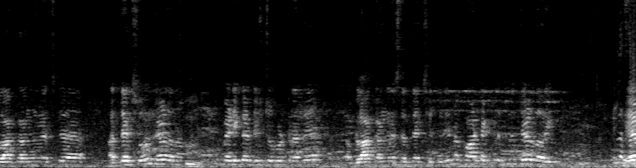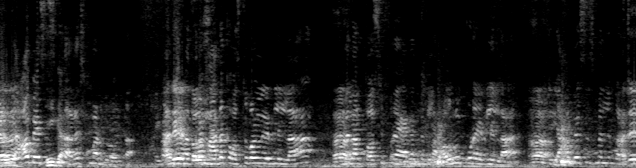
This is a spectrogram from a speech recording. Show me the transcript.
ಬ್ಲಾಕ್ ಕಾಂಗ್ರೆಸ್ ಅಧ್ಯಕ್ಷ ಅಂತ ಹೇಳಿದ್ರು. ಮೆಡಿಕಲ್ ಡಿಸ್ಟ್ರಿಬ್ಯೂಟರ್ ಅದೇ ಬ್ಲಾಕ್ ಕಾಂಗ್ರೆಸ್ ಅಧ್ಯಕ್ಷ ಇದ್ರಿ ನಾ ಕಾಂಟ್ಯಾಕ್ಟ್ ಇದ್ರಿ ಅಂತ ಹೇಳಿದವ್ರಿಗೆ ಇಲ್ಲ ಸರ್ ಯಾವ ಬೇಸಿಸ್ ಅರೆಸ್ಟ್ ಮಾಡಿದ್ರು ಅಂತ. ಈಗ ಮಾದಕ ವಸ್ತುಗಳನ್ನ ಇರಲಿಲ್ಲ. ಆಮೇಲೆ ತೌಸಿಫ್ ಯಾಕಂದ್ರಲ್ಲ ಅವರು ಕೂಡ ಇರಲಿಲ್ಲ. ಯಾವ ಬೇಸಿಸ್ ಮೇಲೆ ನಿಮ್ಗೆ ಅದೇ?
